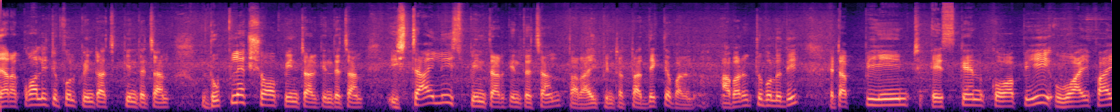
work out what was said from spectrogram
যারা কোয়ালিটিফুল প্রিন্টার কিনতে চান ডুপ্লেক্স সহ প্রিন্টার কিনতে চান স্টাইলিশ প্রিন্টার কিনতে চান, তারা এই প্রিন্টারটা দেখতে পারেন। আবার একটু বলে দিই, এটা প্রিন্ট স্ক্যান কপি ওয়াইফাই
